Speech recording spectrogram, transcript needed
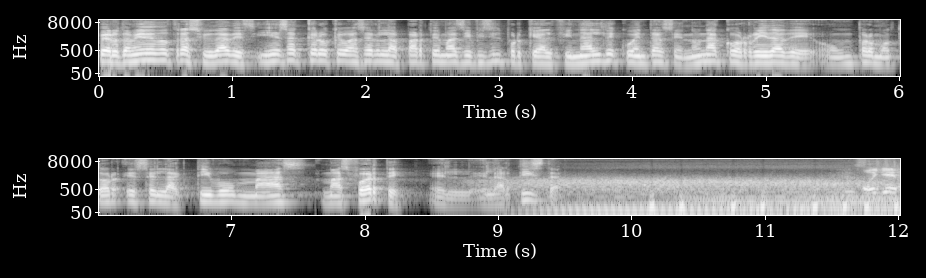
pero también en otras ciudades. Y esa creo que va a ser la parte más difícil porque al final de cuentas en una corrida de un promotor es el activo más, más fuerte, el, el artista. Oye,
